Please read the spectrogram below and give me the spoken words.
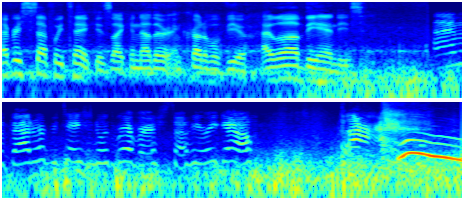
Every step we take is like another incredible view. I love the Andes. I have a bad reputation with rivers, so here we go. Ah!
